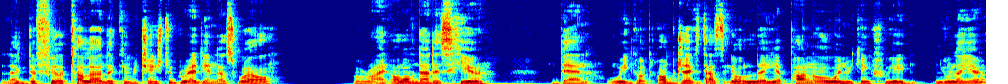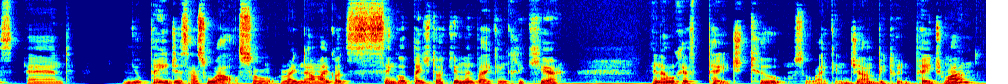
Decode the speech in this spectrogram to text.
like the fill color that can be changed to gradient as well. All right, all of that is here. Then we got objects, that's your layer panel when we can create new layers and new pages as well. So right now I got single page document, but I can click here and I will have page two. So I can jump between page one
